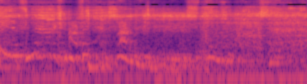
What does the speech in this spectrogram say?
It's not confession.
